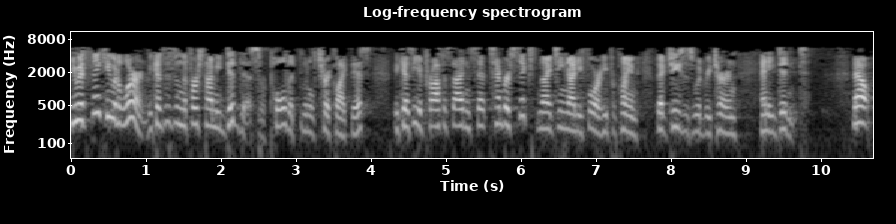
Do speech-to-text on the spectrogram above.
You would think he would learned because this isn't the first time he did this or pulled a little trick like this because he had prophesied in September 6, 1994. He proclaimed that Jesus would return, and he didn't. Now,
